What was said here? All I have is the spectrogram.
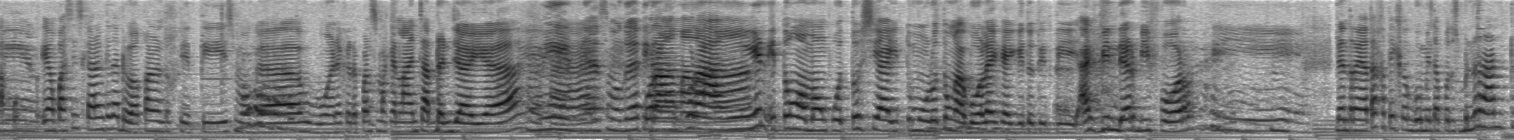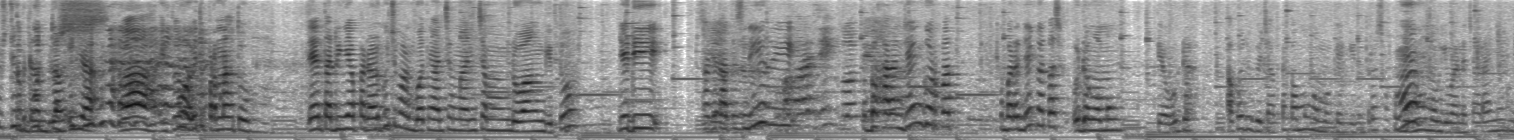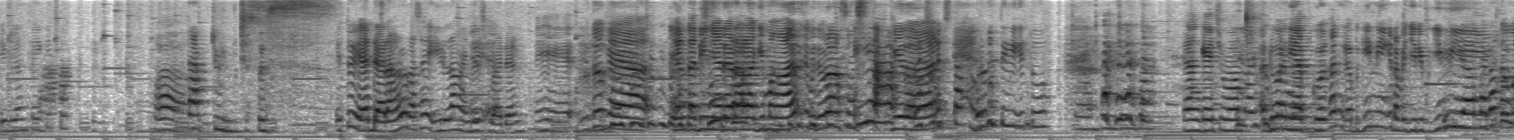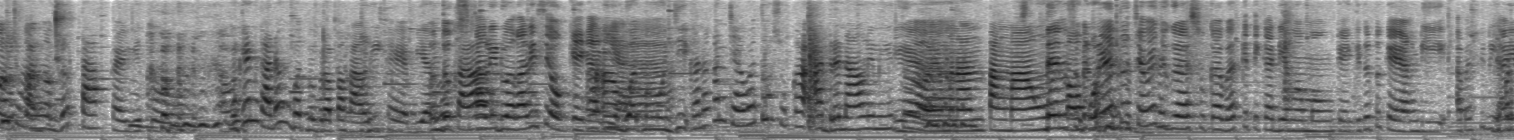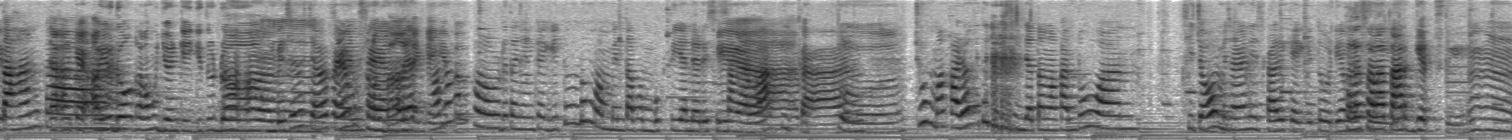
Amin. yang pasti sekarang kita doakan untuk Titi semoga hubungannya ke depan semakin lancar dan jaya ya Amin. kan? Ya semoga tidak kurang kurangin itu ngomong putus ya itu mulut tuh nggak boleh kayak gitu Titi. I've been there before. Dan ternyata ketika gue minta putus beneran terus dia beneran bilang iya. Wah, itu oh itu pernah tuh. Yang tadinya padahal gue cuma buat ngancem-ngancem doang gitu jadi sakit hati sendiri. Kebakaran jenggot pas kebakaran jenggot pas udah ngomong ya udah aku juga capek kamu ngomong kayak gini. Terus aku bingung mau gimana caranya. Dia bilang kayak gitu. Tap, jun, itu ya darah lu rasanya hilang aja sebadan Iya, itu kayak yang tadinya darah lagi mengalir tiba-tiba langsung stuck gitu kan. langsung stuck berhenti itu. Ya ampun Yang kayak cuma aduh niat gue kan nggak begini, kenapa jadi begini? iya padahal kan gue cuma ngegertak kayak gitu mungkin kadang buat beberapa kali kayak biar Untuk tahu sekali dua kali sih oke kali Ah, ya. buat menguji karena kan cewek tuh suka adrenalin gitu Iya. loh yang menantang mau Dan sebenarnya tuh cewek juga suka banget ketika dia ngomong kayak gitu tuh kayak yang di apa sih di ayo- dipertahankan Ya, kayak ayo dong kamu jangan kayak gitu dong. Heeh, biasanya tuh cewek pengen kayak banget ngeliat yang kayak karena gitu. kan kalau lu ditanyain kayak gitu lu meminta pembuktian dari si sang Iya, lelaki kan betul. cuma kadang itu jadi senjata makan tuan si cowok misalnya nih sekali kayak gitu dia Kalau masih- salah target sih. Mm-mm.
